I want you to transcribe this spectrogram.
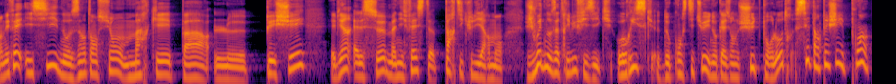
En effet, ici, nos intentions marquées par le péché, eh elles se manifestent particulièrement. Jouer de nos attributs physiques, au risque de constituer une occasion de chute pour l'autre, c'est un péché, point.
